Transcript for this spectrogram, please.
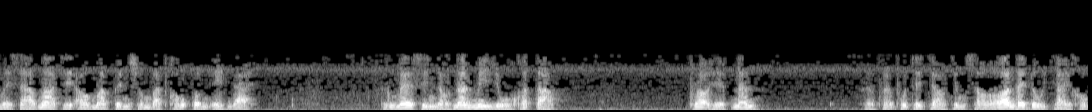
ไม่สามารถที่เอามาเป็นสมบัติของตนเองได้ ถึงแม้สิ่งเหล่านั้นมีอยู่ก็ตาม เพราะเหตุนั้นพระพุทธเจ้าจึงสอนให้ดูใจของ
